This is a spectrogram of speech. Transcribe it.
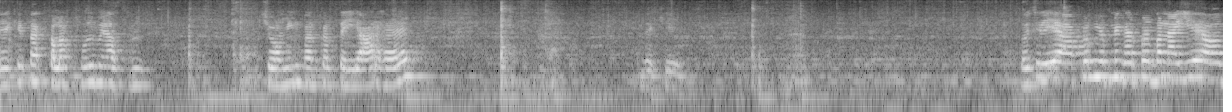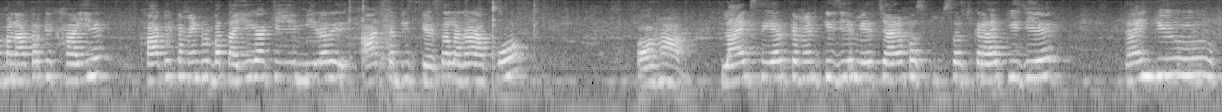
देखिए कितना कलरफुल मेरा चाउमीन बनकर तैयार है। देखिए। तो चलिए, आप लोग भी अपने घर पर बनाइए और बना करके खाइए। खा के कमेंट में बताइएगा कि ये मेरा आज का डिश कैसा लगा आपको। और हाँ लाइक शेयर कमेंट कीजिए। मेरे चैनल को सब्सक्राइब कीजिए। Thank you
